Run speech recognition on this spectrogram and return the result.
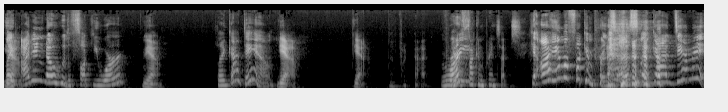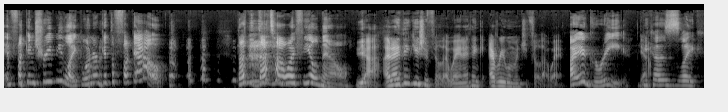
Like Yeah. I didn't know who the fuck you were. Yeah. Like, goddamn. Yeah. Yeah. Oh, fuck that. You're a Right? fucking princess. yeah, I am a fucking princess. like, goddamn it. And fucking treat me like one or get the fuck out. That, that's how I feel now. Yeah. And I think you should feel that way. And I think every woman should feel that way. I agree. Yeah. Because, like,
